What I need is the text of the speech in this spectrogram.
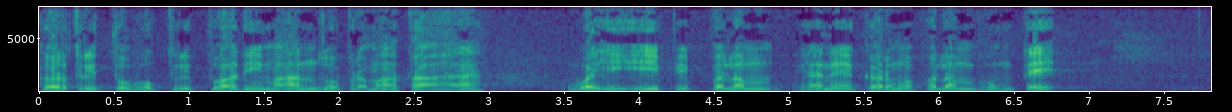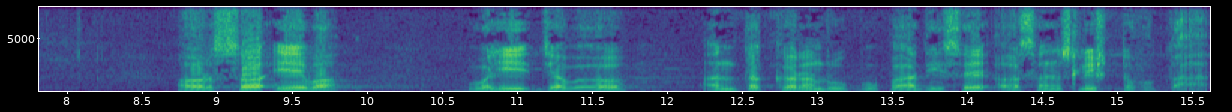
कर्तृत्व, भोक्तृत्वादि मान जो प्रमाता है, वही पिप्पलम, यानी कर्मफलम भूंगते। और स एव, वही जब अंतकरण रूप उपाधि से असंश्लिष्ट होता। है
